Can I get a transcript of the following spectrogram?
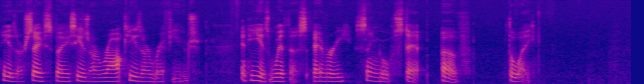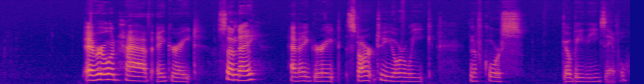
He is our safe space. He is our rock. He is our refuge. And He is with us every single step of the way. Everyone have a great Sunday. Have a great start to your week. And of course, go be the example.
